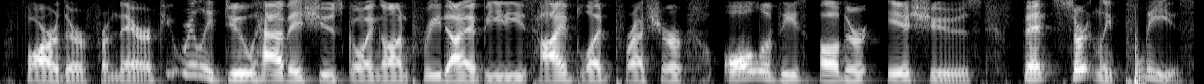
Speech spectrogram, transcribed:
farther from there. If you really do have issues going on, prediabetes, high blood pressure, all of these other issues, then certainly please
